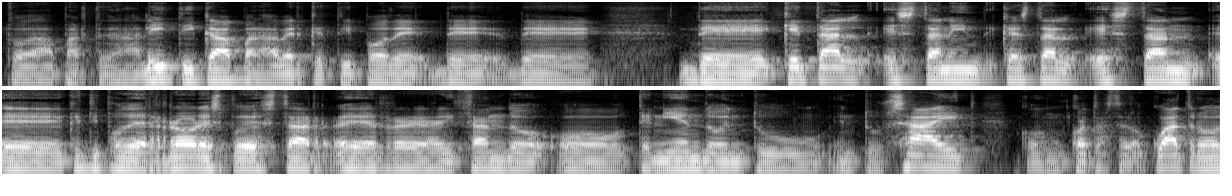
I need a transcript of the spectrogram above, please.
toda la parte de analítica para ver qué tipo de qué tal están, qué tal están eh, qué tipo de errores puedes estar eh, realizando o teniendo en tu, en tu site con 404.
